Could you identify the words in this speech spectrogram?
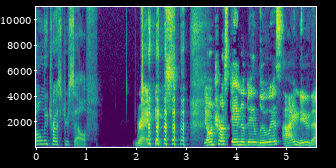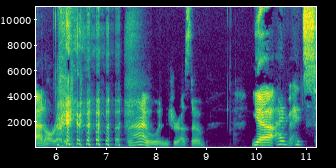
only trust yourself. Right. Don't trust Daniel Day Lewis. I knew that already. I wouldn't trust him. Yeah, I've it's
